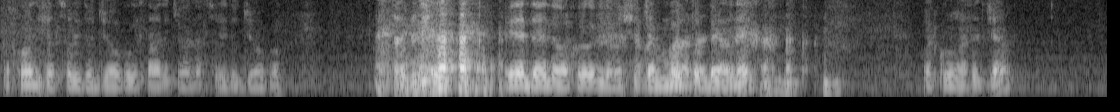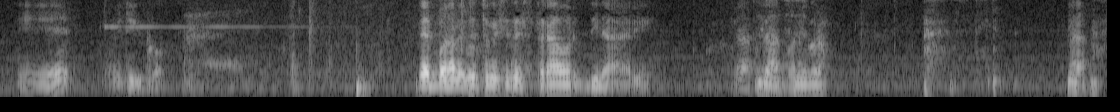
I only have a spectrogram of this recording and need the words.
Qualcuno dice al solito gioco, che stavate giocando al solito gioco. Evidentemente qualcuno che vi conosce Eh, già qualcuno la molto sa già. bene. qualcuno la sa già. E vi dico. Deborah mi ha detto che siete straordinari. Grazie. Grazie Deborah. Deborah. Eh?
